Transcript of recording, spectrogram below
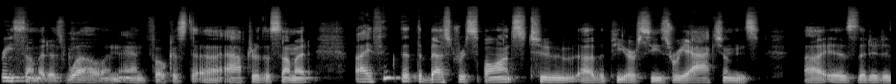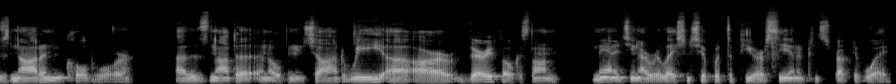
pre-summit as well and, and focused uh, after the summit. I think that the best response to uh, the PRC's reactions uh, is that it is not a new Cold War. Uh, this is not a, an opening shot. We uh, are very focused on managing our relationship with the PRC in a constructive way.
